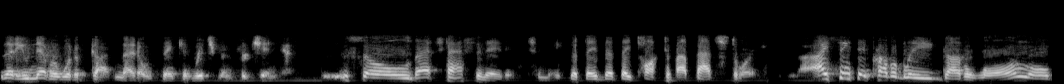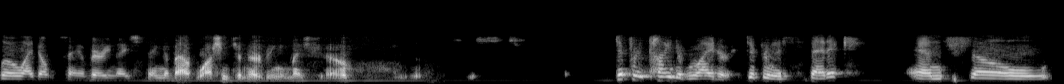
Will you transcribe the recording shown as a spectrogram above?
that he never would have gotten, I don't think, in Richmond, Virginia so that's fascinating to me that they that they talked about that story. I think they probably got along, although I don't say a very nice thing about Washington Irving in my show. Different kind of writer, different aesthetic, and so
